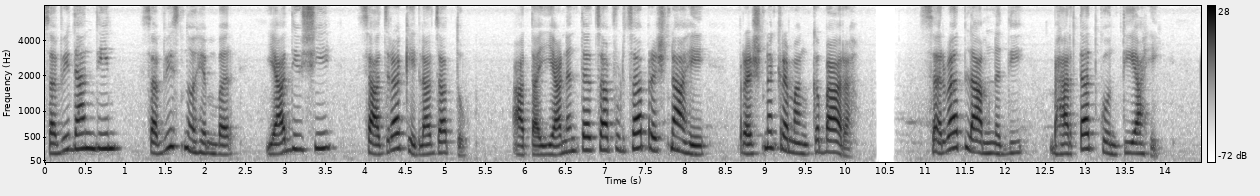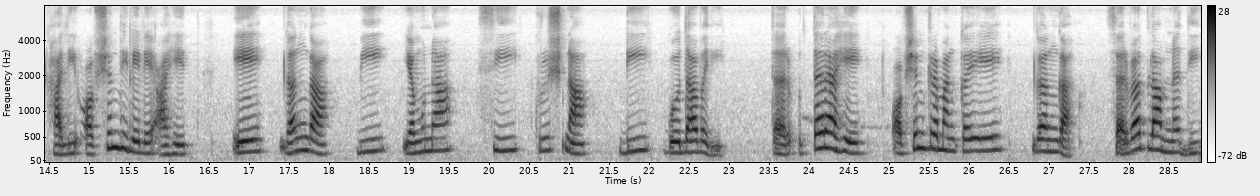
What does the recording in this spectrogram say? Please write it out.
संविधान दिन सव्वीस नोव्हेंबर या दिवशी साजरा केला जातो. आता यानंतरचा पुढचा प्रश्न आहे प्रश्न क्रमांक बारा. सर्वात लांब नदी भारतात कोणती आहे? खाली ऑप्शन दिलेले आहेत. A Ganga B Yamuna C Krishna D Godavari. तर उत्तर आहे ऑप्शन क्रमांक ए गंगा. सर्वात लांब नदी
